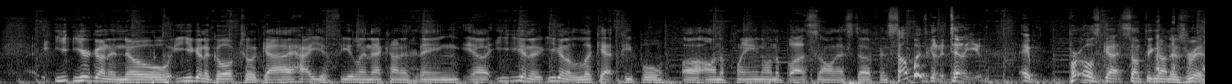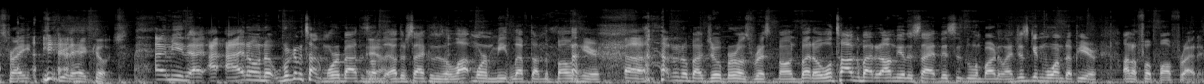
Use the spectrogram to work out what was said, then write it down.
you're gonna know. You're gonna go up to a guy, how you feeling, that kind of thing. Uh, you're gonna you're gonna look at people uh, on the plane, on the bus, all that stuff, and someone's gonna tell you, "Hey, Burrow's got something on his wrist, right?" You're the head coach. I mean, I, I- don't know. We're going to talk more about this on the other side because there's a lot more meat left on the bone here. Uh, I don't know about Joe Burrow's wrist bone, but uh, we'll talk about it on the other side. This is the Lombardi line. Just getting warmed up here on a football Friday.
